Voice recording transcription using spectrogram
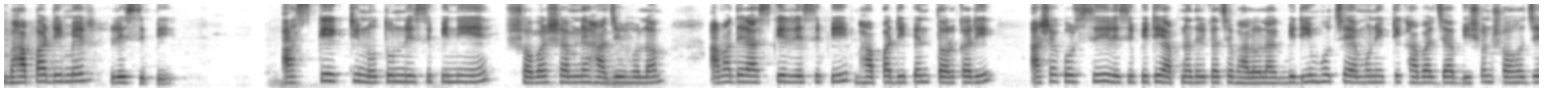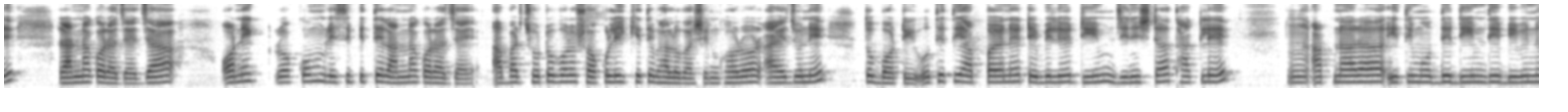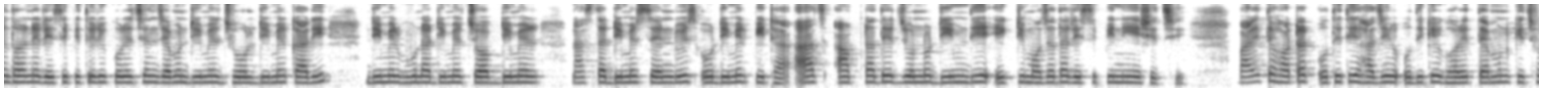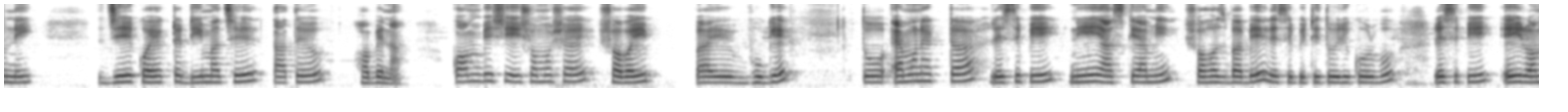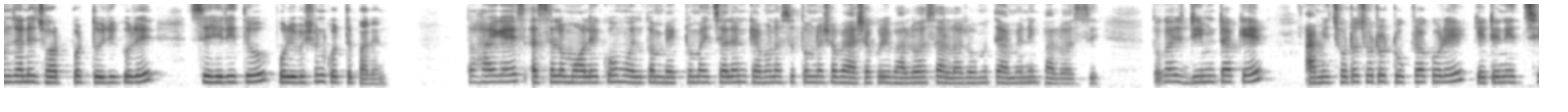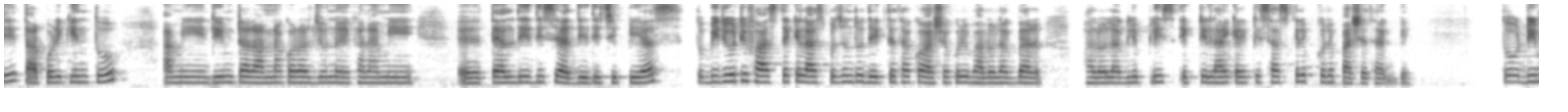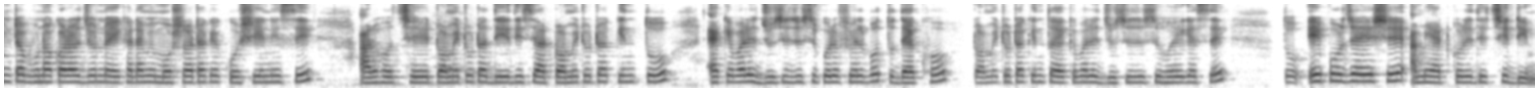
ভাপা ডিমের রেসিপি আজকে একটি নতুন রেসিপি নিয়ে সবার সামনে হাজির হলাম। আমাদের আজকের রেসিপি ভাপা ডিমের তরকারি। আশা করছি রেসিপিটি আপনাদের কাছে ভালো লাগবে। ডিম হচ্ছে এমন একটি খাবার যা ভীষণ সহজে রান্না করা যায়, যা অনেক রকম রেসিপিতে রান্না করা যায়। আবার ছোট, বড় সকলেই খেতে ভালোবাসেন। ঘরোয়ার আয়োজনে তো বটেই। অতিথি আপ্যায়নে টেবিলে ডিম, জিনিসটা থাকলে আপনারা ইতিমধ্যে ডিম দিয়ে বিভিন্ন ধরনের রেসিপি তৈরি করেছেন, যেমন ডিমের ঝোল, ডিমের কারি, ডিমের ভুনা, ডিমের চপ, ডিমের নাস্তা, ডিমের স্যান্ডউইচ ও ডিমের পিঠা। আজ আপনাদের জন্য ডিম দিয়ে একটি মজাদার রেসিপি নিয়ে এসেছি। বাড়িতে হঠাৎ অতিথি হাজির, ওদিকে ঘরে তেমন কিছু নেই, যে কয়েকটা ডিম আছে তাতেও হবে না। কম বেশি এই সমস্যায় সবাই ভুগে তো এমন একটা রেসিপি নিয়েই আজকে আমি সহজভাবে রেসিপিটি তৈরি করব। রেসিপি এই রমজানে ঝটপট তৈরি করে সেহেরিতেও পরিবেশন করতে পারেন। তো হাই গাইস আসসালামু আলাইকুম welcome back to my channel কেমন আছো তোমরা? সবাই আশা করি ভালো আছো, আল্লাহর রহমতে আমি অনেক ভালো আছি। তো গাইস ডিমটাকে আমি ছোট ছোট টুকরা করে কেটে নিচ্ছি। তারপরে কিন্তু আমি ডিমটা রান্না করার জন্য এখানে আমি তেল দিয়ে দিছি আর দিয়ে দিচ্ছি পেঁয়াজ। তো ভিডিওটি ফার্স্ট থেকে লাস্ট পর্যন্ত দেখতে থাকো, আশা করি ভালো লাগবে। আর ভালো লাগলে প্লিজ একটি লাইক আর একটি সাবস্ক্রাইব করে পাশে থাকবে। তো ডিমটা ভুনা করার জন্য এখানে আমি মশলাটাকে কষিয়ে নিছি আর হচ্ছে টমেটোটা দিয়ে দিছি। আর টমেটোটা কিন্তু একেবারে জুসি জুসি করে ফেলব। তো দেখো টমেটোটা কিন্তু একেবারে জুসি জুসি হয়ে গেছে। তো এই পর্যায়ে এসে আমি অ্যাড করে দিচ্ছি ডিম।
